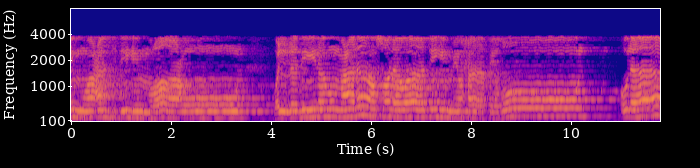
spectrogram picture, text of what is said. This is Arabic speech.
لأماناتهم وعهدهم راعون والذين هم على صلواتهم يحافظون أولئك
